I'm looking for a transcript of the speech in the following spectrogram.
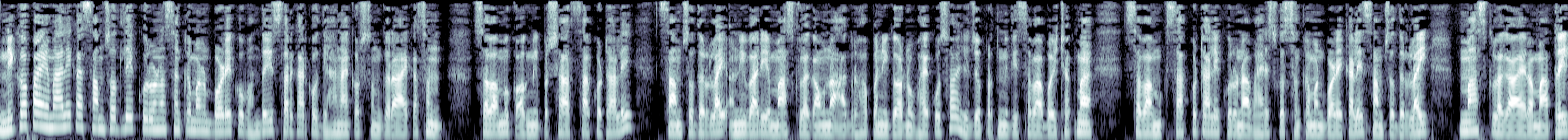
नेकपा एमालेका सांसदले कोरोना संक्रमण बढ़ेको भन्दै सरकारको ध्यान आकर्षण गराएका छन्। सभामुख अग्निप्रसाद सापकोटाले सांसदहरूलाई अनिवार्य मास्क लगाउन आग्रह पनि गर्नुभएको छ। हिजो प्रतिनिधि सभा बैठकमा सभामुख सापकोटाले कोरोना भाइरसको संक्रमण बढ़ेकाले सांसदहरूलाई मास्क लगाएर मात्रै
